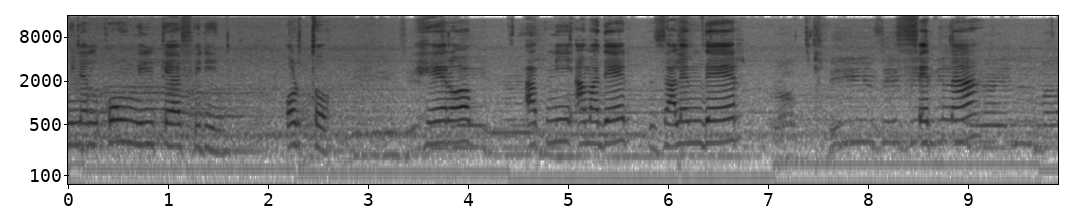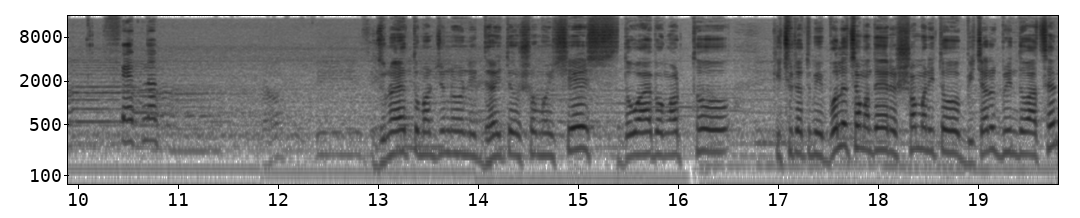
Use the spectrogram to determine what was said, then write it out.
মিনাল অর্থ, হে রব, আপনি আমাদের জালেমদের ফেতনা জুনায়দ, তোমার জন্য নির্ধারিত সময় শেষ। দোয়া এবং অর্থ কিছুটা তুমি বলেছ, আমাদের সম্মানিত বিচারকবৃন্দ আছেন।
